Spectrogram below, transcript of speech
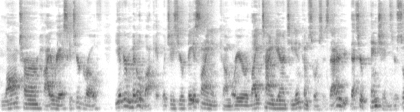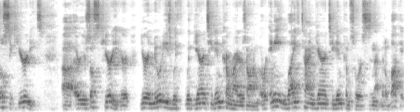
long-term high risk; it's your growth. You have your middle bucket, which is your baseline income or your lifetime guaranteed income sources. That are your, that's your pensions, your social securities, uh, or your social security, your your annuities with with guaranteed income riders on them, or any lifetime guaranteed income sources in that middle bucket.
